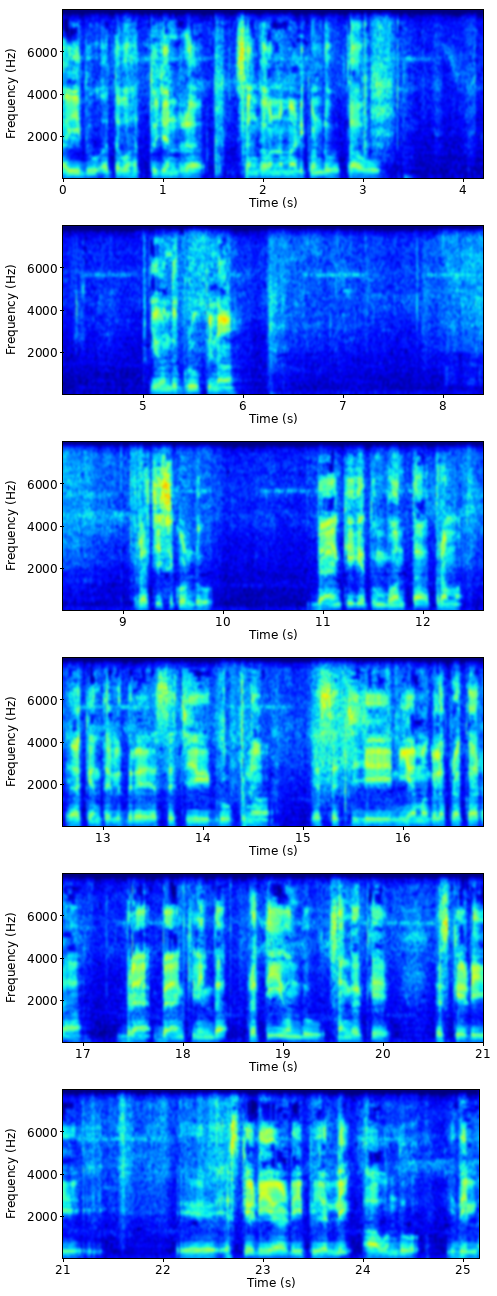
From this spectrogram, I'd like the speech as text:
ಐದು ಅಥವಾ ಹತ್ತು ಜನರ ಸಂಘವನ್ನು ಮಾಡಿಕೊಂಡು ತಾವು ಈ ಒಂದು ಗ್ರೂಪಿನ ರಚಿಸಿಕೊಂಡು ಬ್ಯಾಂಕಿಗೆ ತುಂಬುವಂಥ ಕ್ರಮ. ಯಾಕೆ ಅಂತ ಹೇಳಿದರೆ ಎಸ್ ಎಚ್ ಜಿ ಗ್ರೂಪಿನ ಎಸ್ ಎಚ್ ಜಿ ನಿಯಮಗಳ ಪ್ರಕಾರ ಬ್ರ್ಯಾ ಬ್ಯಾಂಕಿನಿಂದ ಪ್ರತಿಯೊಂದು ಸಂಘಕ್ಕೆ S K D S K D R D ಪಿಯಲ್ಲಿ ಆ ಒಂದು ಇದಿಲ್ಲ.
